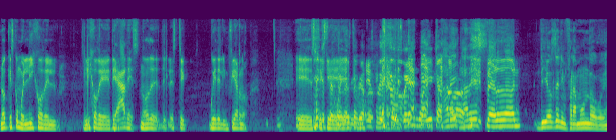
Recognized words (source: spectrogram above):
¿no? Que es como el hijo del, el hijo de, de Hades, ¿no? De, de este güey del infierno. Este, Este que... güey, este güey. este güey, Perdón. Dios del inframundo, güey.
